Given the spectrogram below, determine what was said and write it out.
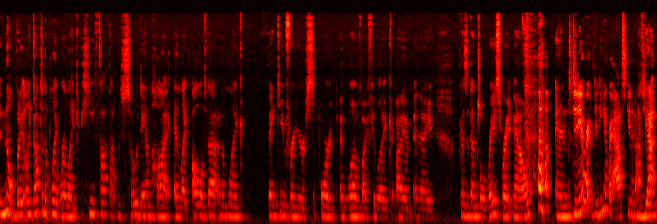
No, but it like got to the point where like he thought that was so damn hot and like all of that, and I'm like, thank you for your support and love. I feel like I am in a presidential race right now, and Did he ever did he ever ask you to masturbate? Yeah.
